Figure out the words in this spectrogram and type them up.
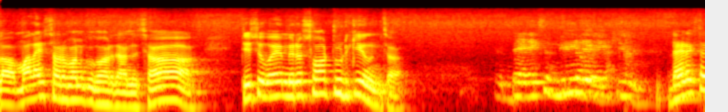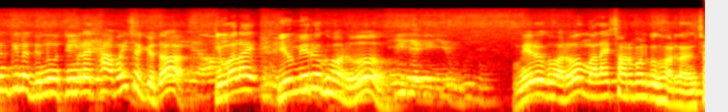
ल मलाई सरवनको घर जानु छ। त्यसो भए मेरो सर्ट रुट के हुन्छ? डाइरेक्सन किन दिनु? तिमीलाई थाहा भइसक्यो त। कि मलाई यो मेरो घर हो। मेरो घर हो मलाई सरवनको घर जानु छ।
